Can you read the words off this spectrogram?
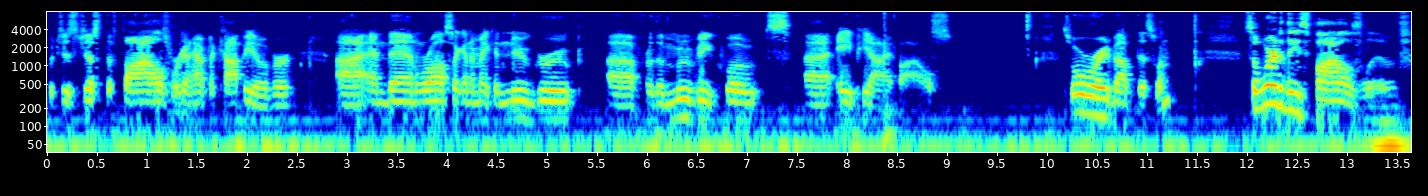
which is just the files we're going to have to copy over. Uh, and then we're also going to make a new group uh, for the movie quotes API files. So we're worried about this one. So where do these files live?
